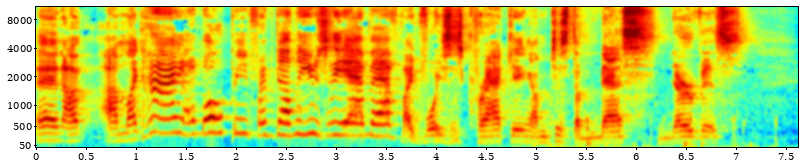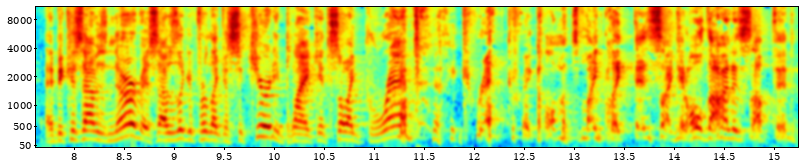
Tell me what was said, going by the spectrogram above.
And I, I'm like, Hi, I'm Opie from WCMF. My voice is cracking. I'm just a mess, nervous. And because I was nervous, I was looking for like a security blanket. So I grabbed, I grabbed Gregg Allman's mic like this so I could hold on to something.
